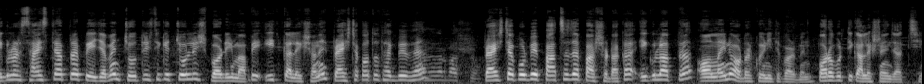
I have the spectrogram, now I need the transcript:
এগুলোর সাইজটা আপনারা পেয়ে যাবেন চৌত্রিশ থেকে চল্লিশ বডির মাপে ঈদ কালেকশনে প্রাইসটা কত থাকবে ভাই? প্রাইসটা পড়বে পাঁচ হাজার পাঁচশো টাকা। এগুলো আপনারা অনলাইনে অর্ডার করে নিতে পারবেন। পরবর্তী কালেকশনে যাচ্ছি।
